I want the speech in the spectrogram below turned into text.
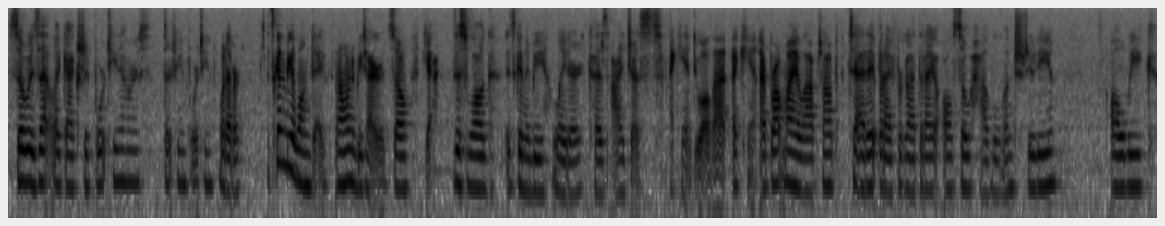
So is that like actually 14 hours? 13, 14, whatever. It's gonna be a long day and I wanna be tired. So yeah, this vlog is gonna be later because I just, I can't do all that. I can't. I brought my laptop to edit, but I forgot that I also have lunch duty all week.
